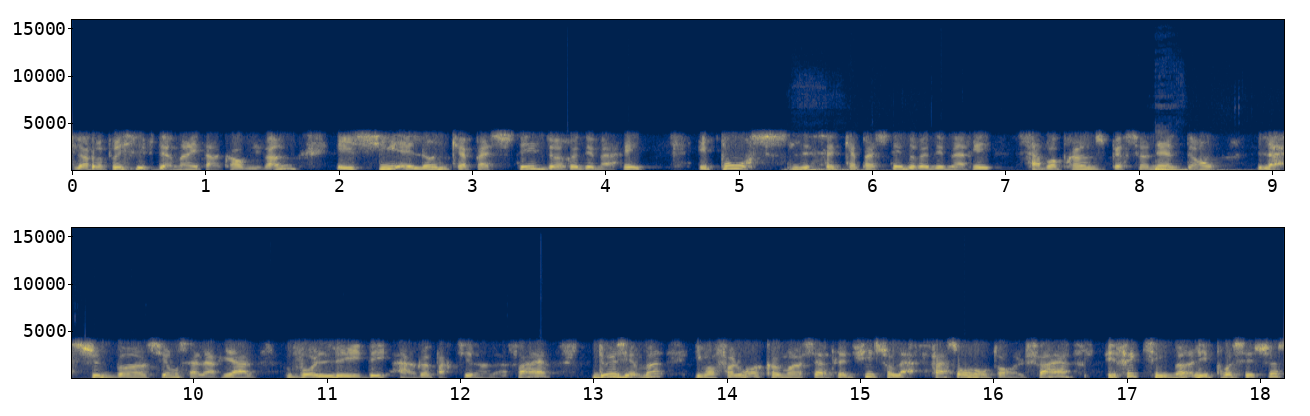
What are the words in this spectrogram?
si l'entreprise, évidemment, est encore vivante et si elle a une capacité de redémarrer. Et pour cette capacité de redémarrer, ça va prendre du personnel. Mm. Donc, la subvention salariale va l'aider à repartir en affaires. Deuxièmement, il va falloir commencer à planifier sur la façon dont on va le faire. Effectivement, les processus,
